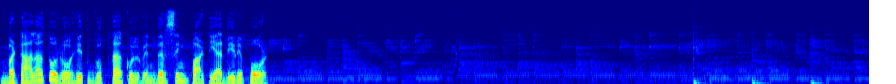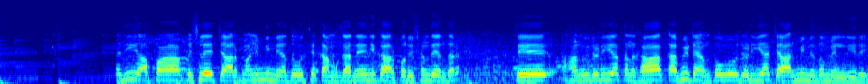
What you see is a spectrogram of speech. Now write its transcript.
ਬਟਾਲਾ ਤੋਂ ਰੋਹਿਤ ਗੁਪਤਾ, ਕੁਲਵਿੰਦਰ ਸਿੰਘ ਭਾਟੀਆ ਦੀ ਰਿਪੋਰਟ। ਜੀ, ਆਪਾਂ ਪਿਛਲੇ 4-5 ਮਹੀਨਿਆਂ ਤੋਂ ਇੱਥੇ ਕੰਮ ਕਰ ਰਹੇ ਹਾਂ ਜੀ ਕਾਰਪੋਰੇਸ਼ਨ ਦੇ ਅੰਦਰ। ਤੇ ਸਾਨੂੰ ਜਿਹੜੀ ਆ ਤਨਖਾਹ ਕਾਫੀ ਟਾਈਮ ਤੋਂ ਜਿਹੜੀ ਆ 4 ਮਹੀਨੇ ਤੋਂ ਮਿਲ ਨਹੀਂ ਰਹੀ।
